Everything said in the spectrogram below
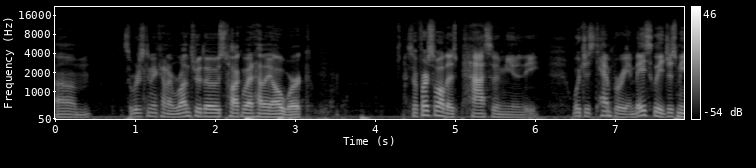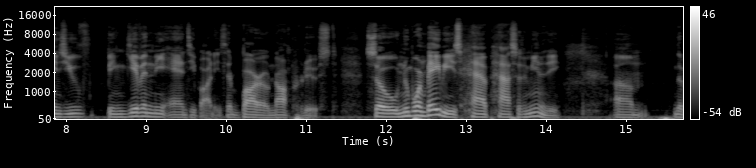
Um, so we're just going to kind of run through those, talk about how they all work. So, first of all, there's passive immunity, which is temporary, and basically it just means you've been given the antibodies. They're borrowed, not produced. So, newborn babies have passive immunity. Um, the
